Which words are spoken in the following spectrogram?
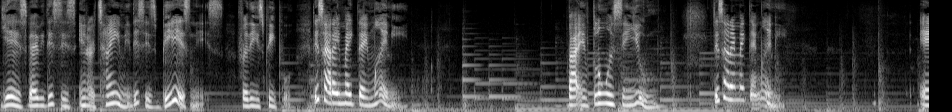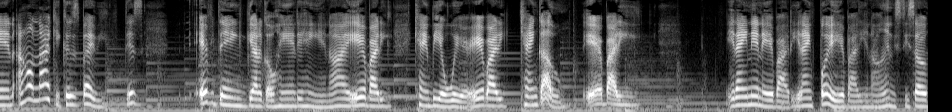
yes, baby, this is entertainment. This is business for these people. This how they make their money. By influencing you. This how they make their money. And I don't like it because, baby, this everything gotta go hand in hand. All right, everybody can't be aware. Everybody can't go. Everybody it ain't in everybody. It ain't for everybody, in all honesty. So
